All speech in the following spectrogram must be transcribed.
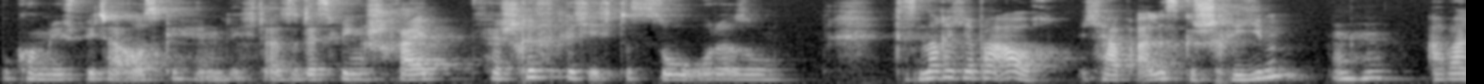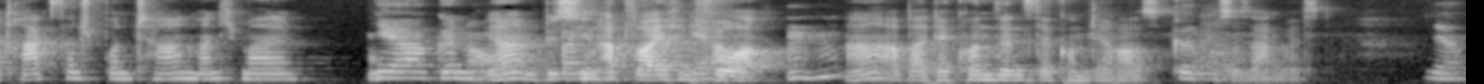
bekommen die später ausgehändigt. Also deswegen schreib, verschriftliche ich das so oder so. Das mache ich aber auch. Ich habe alles geschrieben, Mhm. aber trage es dann spontan manchmal Ja, genau. ja, ein bisschen abweichend ja. vor. Mhm. Ja, aber der Konsens, der kommt ja raus, Genau. was du sagen willst. Ja.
